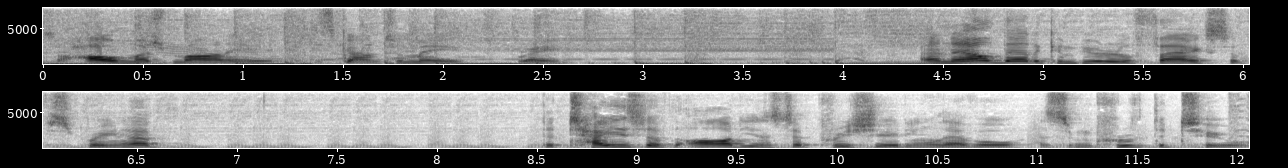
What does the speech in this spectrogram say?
So how much money it's going to make, right? And now that the computer effects have sprung up, the taste of the audience appreciating level has improved too.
